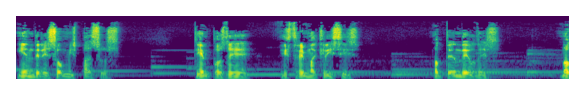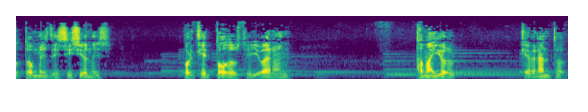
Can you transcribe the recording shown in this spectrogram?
y enderezó mis pasos. Tiempos de extrema crisis, no te endeudes, no tomes decisiones, porque todos te llevarán a mayor quebranto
